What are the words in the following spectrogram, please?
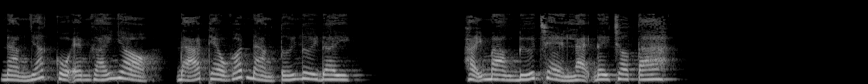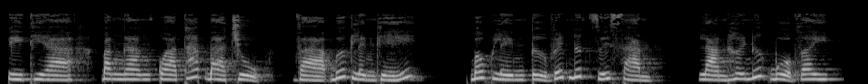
Nàng nhắc cô em gái nhỏ đã theo gót nàng tới nơi đây. Hãy mang đứa trẻ lại đây cho ta. Pythia băng ngang qua tháp bà chủ và bước lên ghế, bốc lên từ vết nứt dưới sàn, làn hơi nước bùa vây,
